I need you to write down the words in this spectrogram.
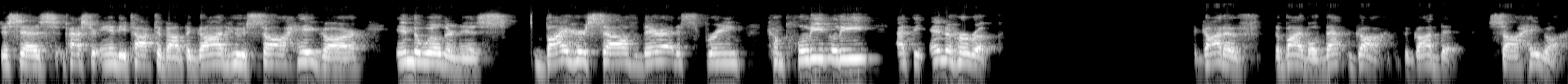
Just as Pastor Andy talked about, the God who saw Hagar in the wilderness by herself there at a spring, completely at the end of her rope. The God of the Bible, that God, the God that saw Hagar,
